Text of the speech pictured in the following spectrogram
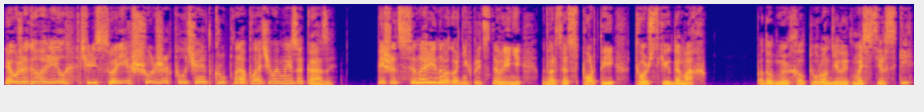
Я уже говорил, через своих Шульжик получает крупно оплачиваемые заказы, пишет сценарии новогодних представлений в Дворце спорта и творческих домах, Подобную халтуру он делает мастерски,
